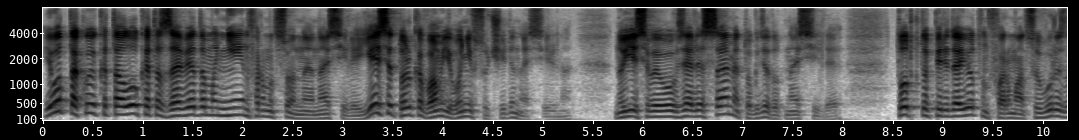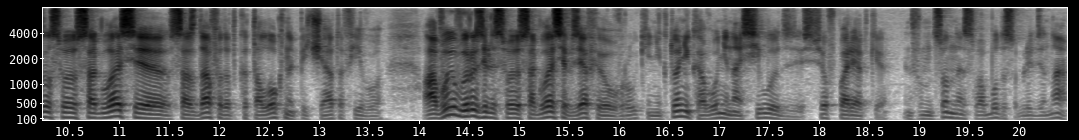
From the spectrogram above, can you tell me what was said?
И вот такой каталог – это заведомо не информационное насилие, если только вам его не всучили насильно. Но если вы его взяли сами, то где тут насилие? Тот, кто передает информацию, выразил свое согласие, создав этот каталог, напечатав его. А вы выразили свое согласие, взяв его в руки. Никто никого не насилует здесь. Все в порядке. Информационная свобода соблюдена.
